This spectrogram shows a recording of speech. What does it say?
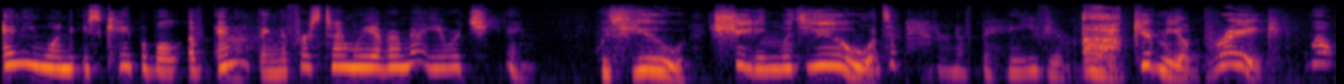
Anyone is capable of anything. The first time we ever met, you were cheating. With you. Cheating with you. It's a pattern of behavior. Ah, give me a break. Well,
